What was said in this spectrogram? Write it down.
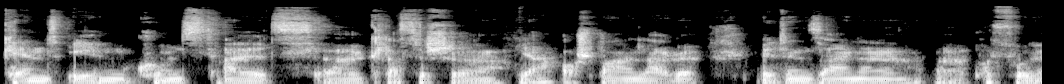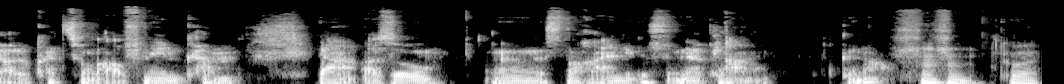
kennt, eben Kunst als äh, klassische, ja, auch Sparanlage mit in seine äh, Portfolioallokation aufnehmen kann. Ja, also äh, ist noch einiges in der Planung. Genau. cool.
